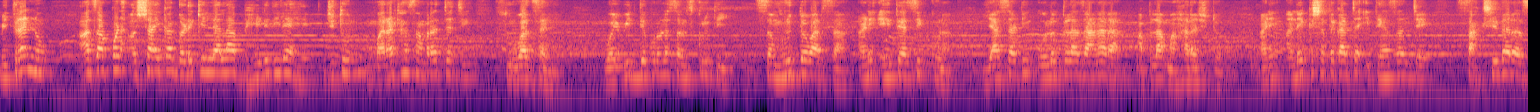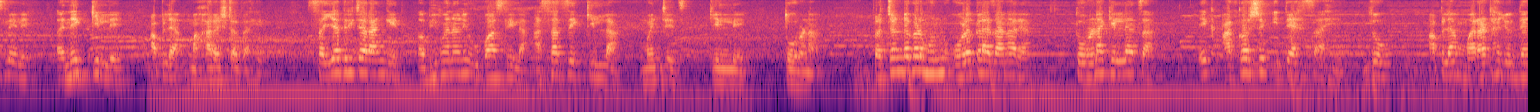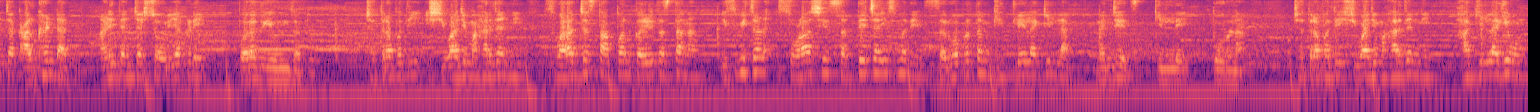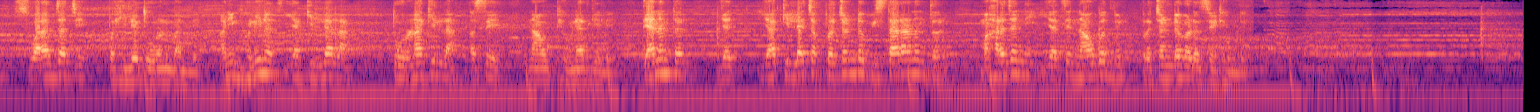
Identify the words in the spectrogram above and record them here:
मित्रांनो आज आपण अशा एका गडकिल्ल्याला भेट दिली आहे जिथून मराठा साम्राज्याची सुरुवात झाली. वैविध्यपूर्ण संस्कृती समृद्ध वारसा आणि ऐतिहासिक खुणा यासाठी ओळखला जाणारा आपला महाराष्ट्र. आणि अनेक शतकांच्या इतिहासांचे साक्षीदार असलेले अनेक किल्ले आपल्या महाराष्ट्रात आहेत. सह्याद्रीच्या रांगेत अभिमानाने उभा असलेला असाच एक किल्ला म्हणजेच किल्ले तोरणा. प्रचंडगड म्हणून ओळखला जाणाऱ्या तोरणा किल्ल्याचा एक आकर्षक इतिहास आहे जो आपल्या मराठा योद्ध्यांच्या कालखंडात आणि त्यांच्या शौर्याकडे परत घेऊन जातो. छत्रपती शिवाजी महाराजांनी स्वराज्य स्थापन करीत असताना इसवी सन सोळाशे सत्तेचाळीसमध्ये सर्वप्रथम घेतलेला किल्ला म्हणजेच किल्ले तोरणा. छत्रपती शिवाजी महाराजांनी हा किल्ला घेऊन स्वराज्याचे पहिले तोरण बांधले आणि म्हणूनच या किल्ल्याला तोरणा किल्ला असे नाव ठेवण्यात गेले. त्यानंतर या या किल्ल्याच्या प्रचंड विस्तारानंतर महाराजांनी याचे नाव बदलून प्रचंडगड असे ठेवले.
